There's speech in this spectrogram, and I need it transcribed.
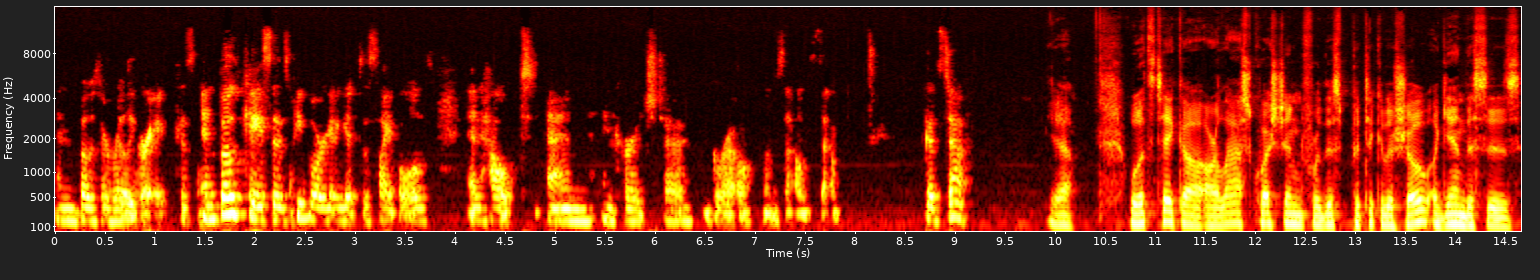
And both are really great because in both cases, people are going to get discipled and helped and encouraged to grow themselves. So good stuff. Yeah. Well, let's take uh, our last question for this particular show. Again, this is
